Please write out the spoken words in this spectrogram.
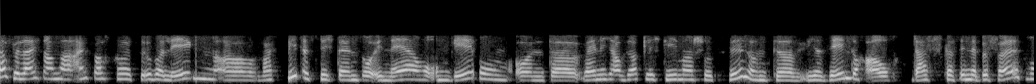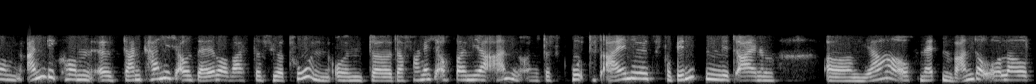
Ja, vielleicht auch mal einfach äh, zu überlegen, äh, was bietet sich denn so in näherer Umgebung? Und äh, wenn ich auch wirklich Klimaschutz will und äh, wir sehen doch auch, dass das in der Bevölkerung angekommen ist, dann kann ich auch selber was dafür tun. Und äh, da fange ich auch bei mir an. Und das, das eine ist verbinden mit einem ähm, ja auch netten Wanderurlaub,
